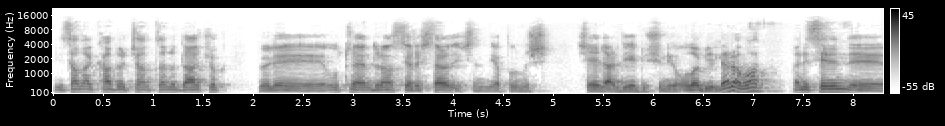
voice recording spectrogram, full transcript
insanlar kadro çantanı daha çok böyle ultra endurance yarışlar için yapılmış şeyler diye düşünüyor olabilirler ama hani senin e,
